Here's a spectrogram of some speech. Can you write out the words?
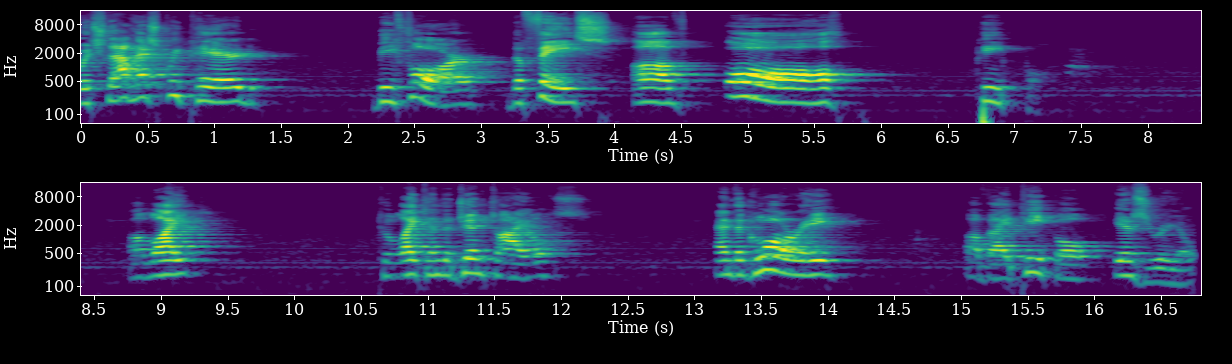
which thou hast prepared before the face of all people. A light to lighten the Gentiles and the glory of thy people Israel.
